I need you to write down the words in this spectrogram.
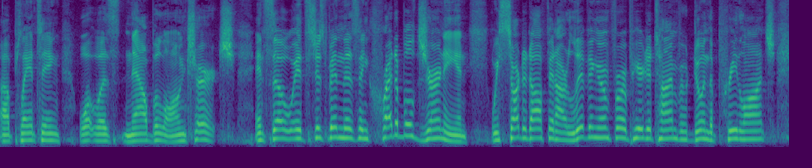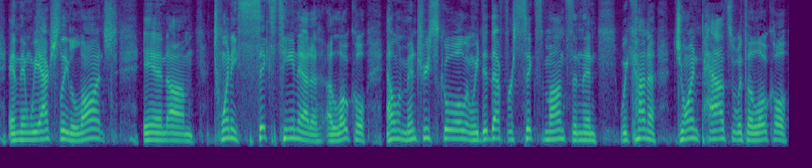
uh, planting what was now Belong Church, and so it's just been this incredible journey. And we started off in our living room for a period of time for doing the pre-launch, and then we actually launched in um, 2016 at a, a, local elementary school, and we did that for six months. And then we kind of joined paths with a local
